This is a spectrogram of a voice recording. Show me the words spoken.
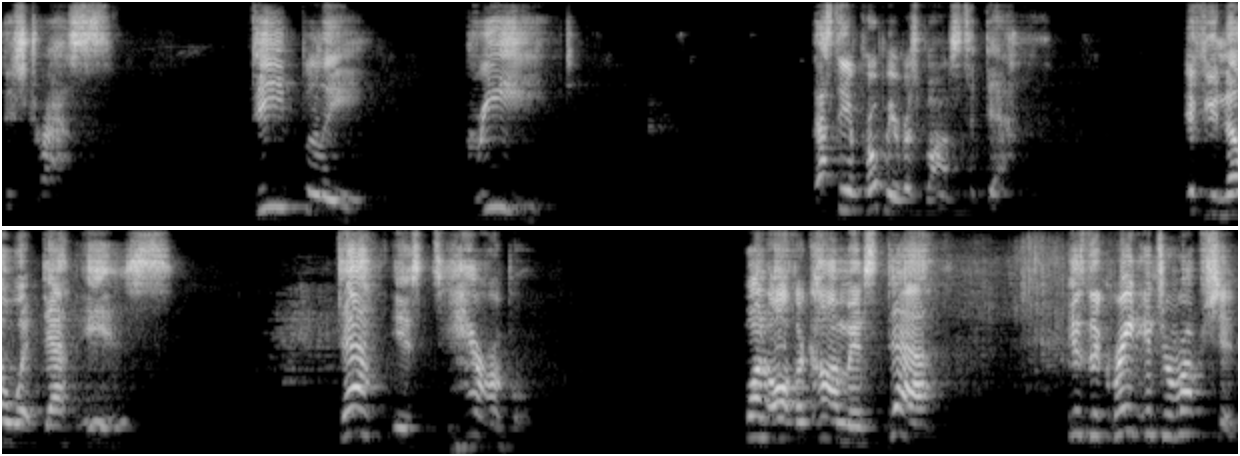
distressed, deeply grieved. That's the appropriate response to death if you know what death is. Death is terrible. One author comments death is the great interruption,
